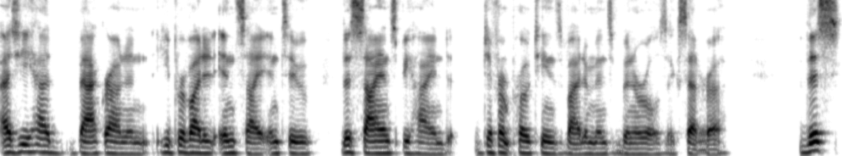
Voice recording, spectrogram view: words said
as he had background and he provided insight into the science behind different proteins, vitamins, minerals, etc. This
